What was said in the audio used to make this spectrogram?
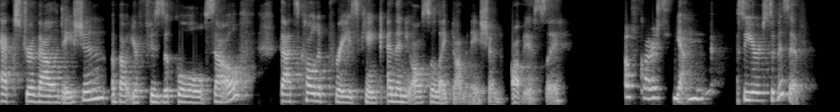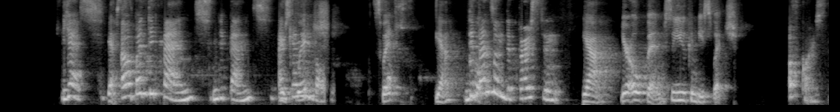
extra validation about your physical self. That's called a praise kink. And then you also like domination, obviously. Of course. Yeah. So you're submissive. Yes. Yes. Oh, but depends. Depends. You I switch. Switch. Yes. Yeah. Depends cool. on the person. Yeah. You're open. So you can be switch. Of course.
